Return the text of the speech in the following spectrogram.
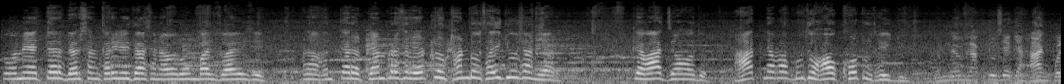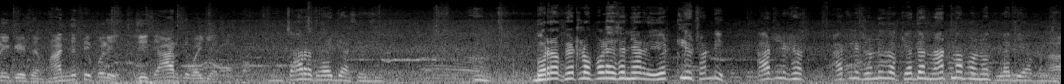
તો અમે અત્યારે દર્શન કરી લીધા છે ને હવે રૂમ બાજુ આવી છે. અને અત્યારે ટેમ્પરેચર એટલું ઠંડુ થઈ ગયું છે ને યાર કે વાત જવા દો. હાથ ને પગ બધું હાવ ખોટું થઈ ગયું. તમને એમ લાગતું છે કે હાંજ પડી ગઈ છે હાંજ નથી પડી. જે ચાર જ વાગ્યા છે. ચાર જ વાગ્યા છે. બરફ એટલો પડે છે ને યાર એટલી ઠંડી આટલી આટલી ઠંડી તો કેદારનાથમાં પણ નથી લાગી આપણને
